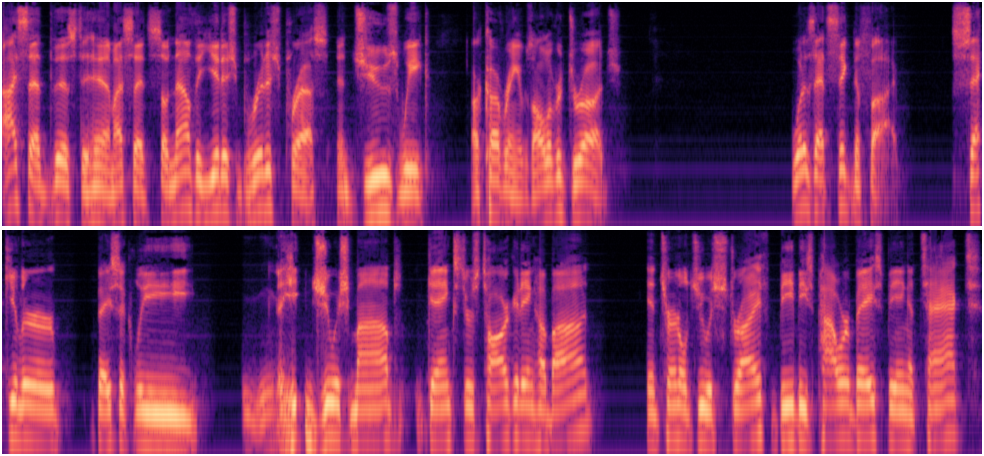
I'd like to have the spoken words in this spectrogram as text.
I said this to him. I said, so now the Yiddish British press and Jews Week are covering it. was all over Drudge. What does that signify? Secular basically Jewish mobs, gangsters targeting Chabad, internal Jewish strife, Bibi's power base being attacked,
